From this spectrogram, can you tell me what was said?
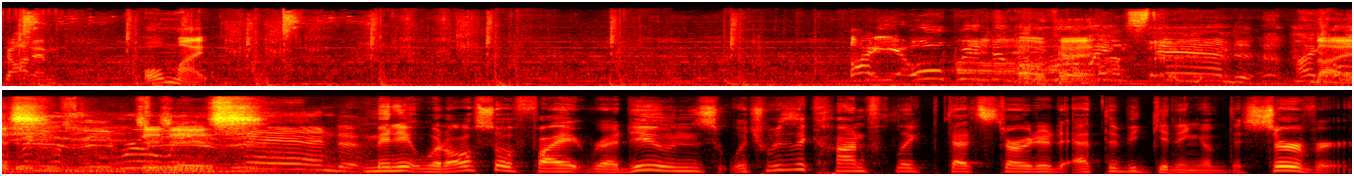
Got him. Oh my. I opened the Okay. brewing stand. I Nice. opened the GG's. stand. Minute would also fight Reddoons, which was a conflict that started at the beginning of the server.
